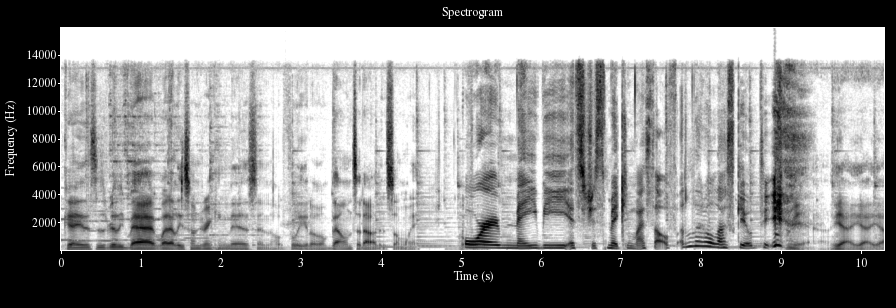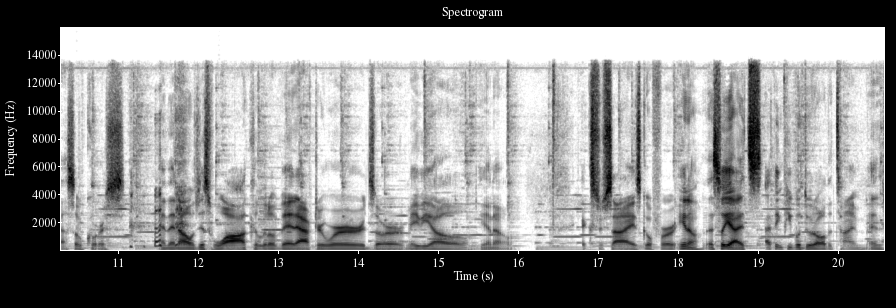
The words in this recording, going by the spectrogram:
okay, this is really bad, but at least I'm drinking this, and hopefully it'll balance it out in some way. Or maybe it's just making myself a little less guilty. Yeah, yeah, yeah, yeah. So of course, and then I'll just walk a little bit afterwards, or maybe I'll, you know, exercise, go for, you know. So yeah, it's. I think people do it all the time, and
